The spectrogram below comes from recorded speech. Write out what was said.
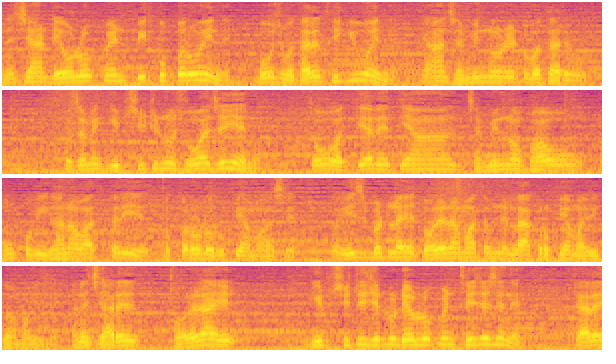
અને જ્યાં ડેવલપમેન્ટ પીક ઉપર હોય ને, બહુ જ વધારે થઈ ગયું હોય ને, ત્યાં જમીનનો રેટ વધારે હોય. તો તમે ગિફ્ટ સિટીનું જોવા જઈએ ને તો અત્યારે ત્યાં જમીનનો ભાવ કોઈ વીઘાના વાત કરીએ તો કરોડો રૂપિયામાં હશે. તો એ જ બદલાએ ધોલેરામાં તમને લાખ રૂપિયામાં વીઘા મળી જાય. અને જ્યારે ધોલેરા ગિફ્ટ સિટી જેટલું ડેવલપમેન્ટ થઈ જશે ને, ત્યારે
